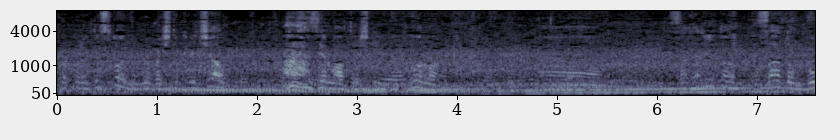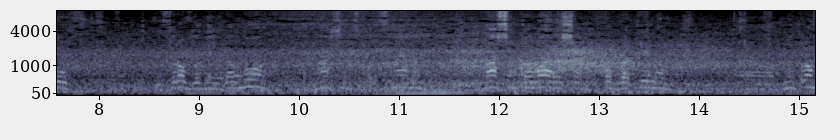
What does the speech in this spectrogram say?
про передісторію. Вибачте, кричав, зірвав трішки горло. Е, Взагалі-то задум був зроблений давно нашим спортсменом, нашим товаришем, побратимом е, Дмитром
